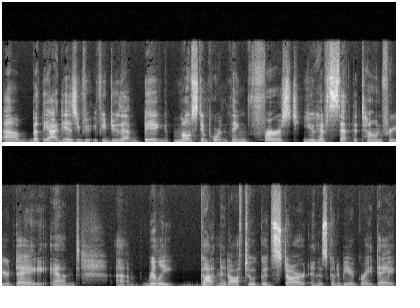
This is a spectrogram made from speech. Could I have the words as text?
Um, but the idea is if you, if you do that big most important thing first you have set the tone for your day. And um, really gotten it off to a good start and it's going to be a great day.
